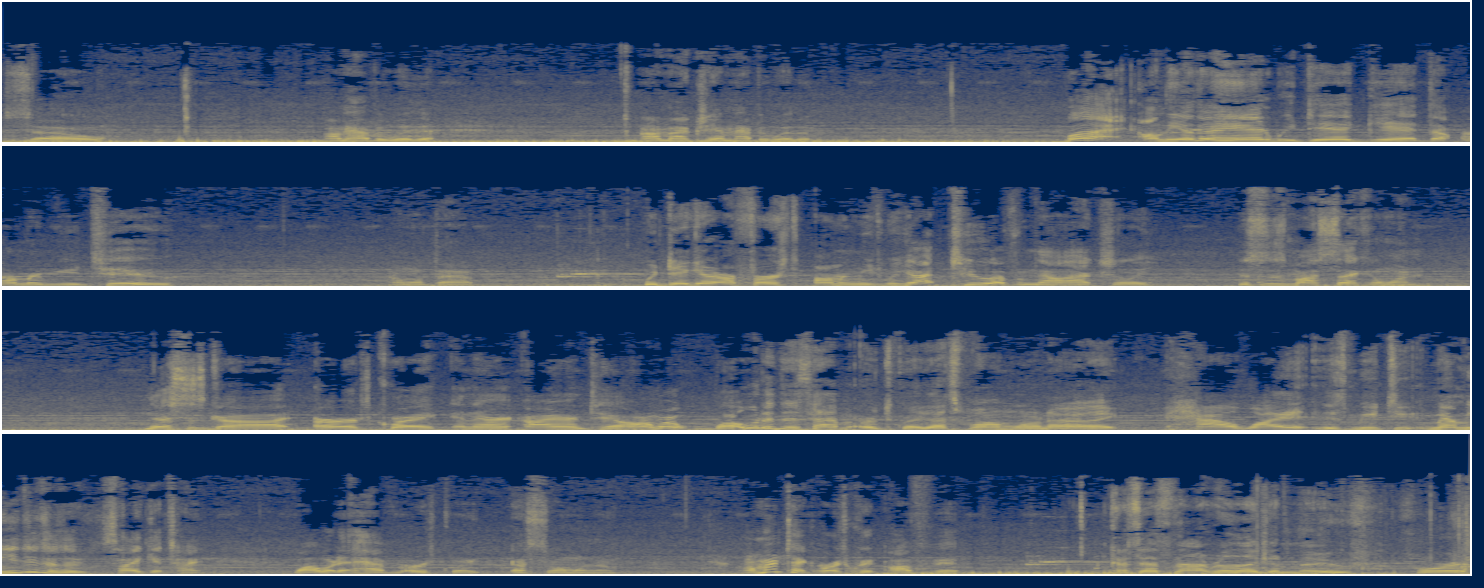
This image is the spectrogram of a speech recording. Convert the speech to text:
So I'm happy with it. I'm actually I'm happy with it. But on the other hand, we did get the Armored Mewtwo. I want that. We did get our first Armor View. We got two of them now actually. This is my second one. This has got Earthquake and Iron Tail. I don't know, why would this have Earthquake? That's what I want to know. Like, how, why is Mewtwo, I mean, Mewtwo's a Psychic type. Why would it have Earthquake? That's what I want to know. I'm to take Earthquake off of it. Because that's not really a good move for it.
